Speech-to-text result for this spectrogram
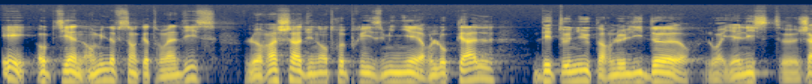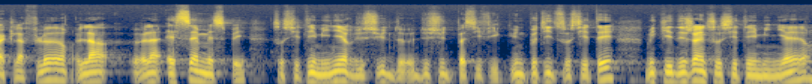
et obtiennent en 1990 le rachat d'une entreprise minière locale détenue par le leader loyaliste Jacques Lafleur, la, la SMSP, Société minière du Sud, Pacifique. Une petite société, mais qui est déjà une société minière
